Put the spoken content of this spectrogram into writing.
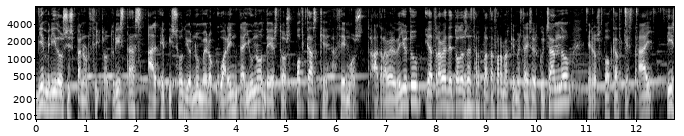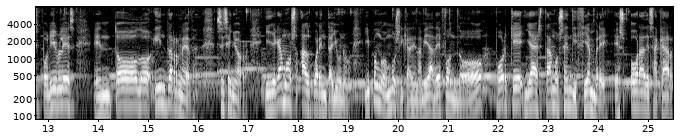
Bienvenidos hispanos cicloturistas al episodio número 41 de estos podcasts que hacemos a través de YouTube y a través de todas estas plataformas que me estáis escuchando, en los podcasts que estáis disponibles en todo Internet. Sí señor, y llegamos al 41 y pongo música de Navidad de fondo porque ya estamos en diciembre, es hora de sacar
